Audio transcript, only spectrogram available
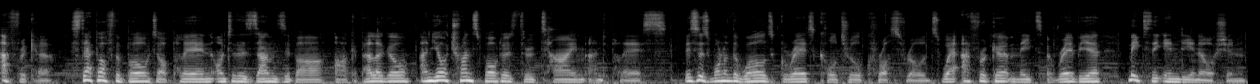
Africa. Step off the boat or plane onto the Zanzibar archipelago and you're transported through time and place. This is one of the world's great cultural crossroads where Africa meets Arabia meets the Indian Ocean.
